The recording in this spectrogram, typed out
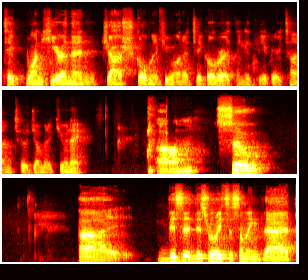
take one here and then Josh Goldman, if you want to take over, I think it'd be a great time to jump into Q&A. Um, so uh, this, is, this relates to something that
